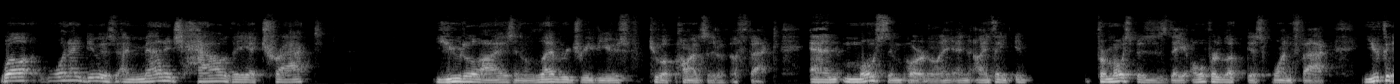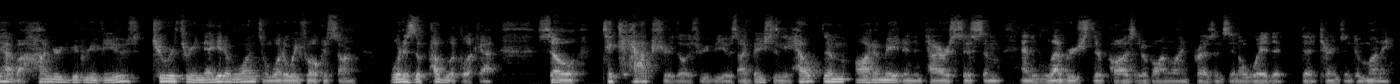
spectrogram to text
Well, what I do is I manage how they attract utilize and leverage reviews to a positive effect. And most importantly, and I think for most businesses, they overlook this one fact. You could have a hundred good reviews, two or three negative ones, and what do we focus on? What does the public look at? So to capture those reviews, I basically help them automate an entire system and leverage their positive online presence in a way that, that turns into money.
